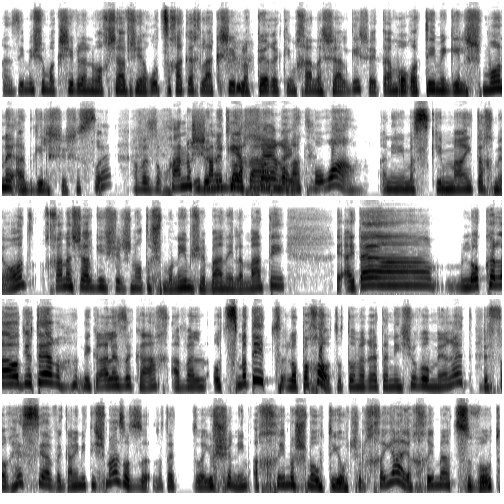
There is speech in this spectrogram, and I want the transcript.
אז אם מישהו מקשיב לנו עכשיו, שירוץ אחר כך להקשיב לפרק עם חנה שלגי, שהייתה מורתי מגיל 8 עד גיל 16. אבל זו חנה שלגי אחרת. היא באמת לא הייתה מורת מורה. אני מסכימה איתך מאוד. חנה שלגי של שנות ה-80, שבה אני למדתי, הייתה לא קלה עוד יותר, נקרא לזה כך, אבל עוצמתית, לא פחות. זאת אומרת, אני שוב אומרת, בפרהסיה, וגם אם היא תשמע זאת, זאת, זאת, זאת היו שנים הכי משמעותיות של חיי, הכי מעצבות.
